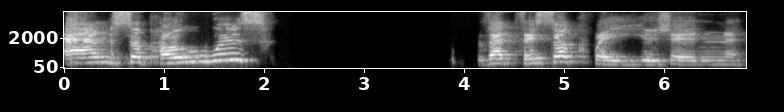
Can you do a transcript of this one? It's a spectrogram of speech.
And suppose that this equation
